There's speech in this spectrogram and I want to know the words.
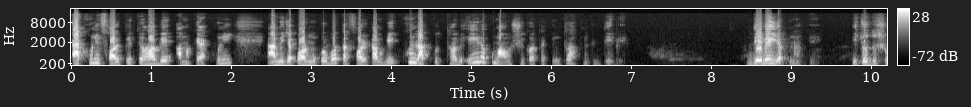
এখনই ফল পেতে হবে। আমাকে এখনই আমি যা কর্ম করব, তার ফলটা আমাকে এক্ষুনি লাভ করতে হবে। এইরকম মানসিকতা কিন্তু আপনাকে দেবে। দেবেই আপনাকে। এই চোদ্দশো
